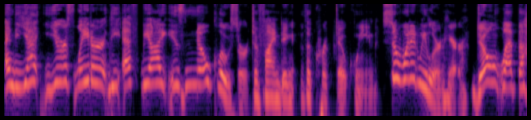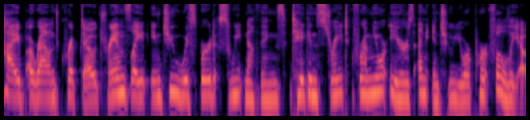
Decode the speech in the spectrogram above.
And yet, years later, the FBI is no closer to finding the crypto queen. So, what did we learn here? Don't let the hype around crypto translate into whispered sweet nothings taken straight from your ears and into your portfolio.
